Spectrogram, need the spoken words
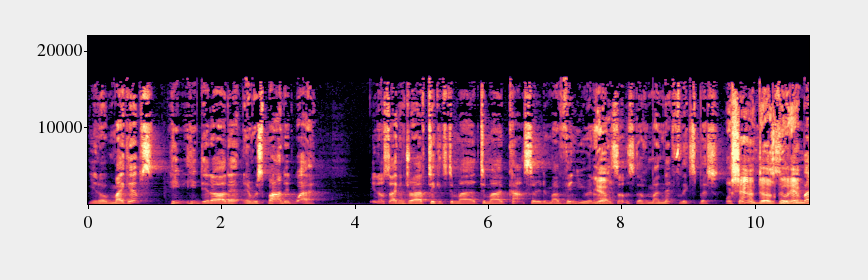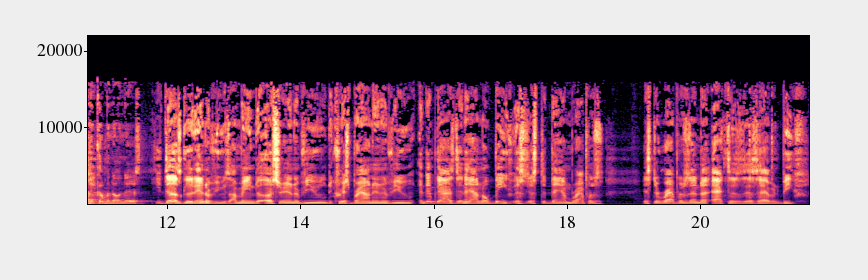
You know, Mike Epps, he, he did all that and responded. Why? You know, so I can drive tickets to my to my concert and my venue and yeah. all this other stuff and my Netflix special. Well, Shannon does so good. Everybody coming on there, he does good interviews. I mean, the Usher interview, the Chris Brown interview, and them guys didn't have no beef. It's just the damn rappers. It's the rappers and the actors that's having beef.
